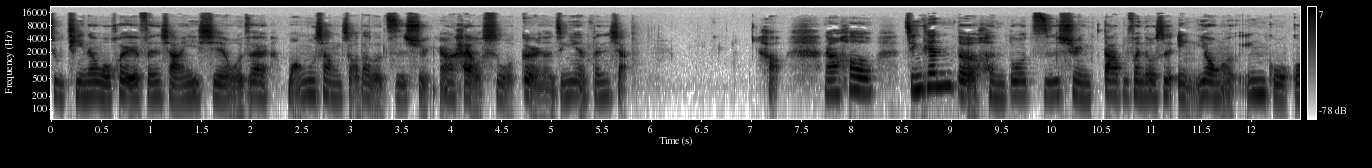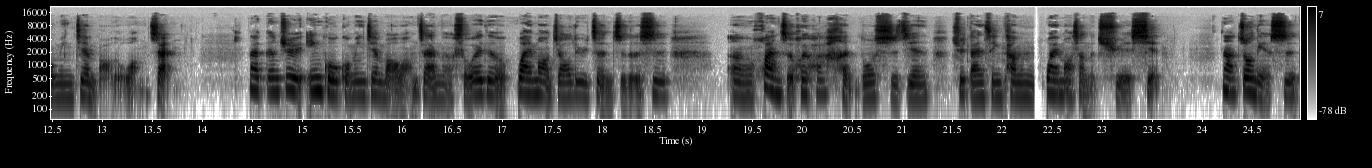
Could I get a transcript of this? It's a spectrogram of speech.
主题呢，我会分享一些我在网络上找到的资讯，然后还有是我个人的经验分享。好，然后今天的很多资讯大部分都是引用了英国国民健保的网站。那根据英国国民健保网站呢，所谓的外貌焦虑症指的是，嗯，患者会花很多时间去担心他们外貌上的缺陷。那重点是，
